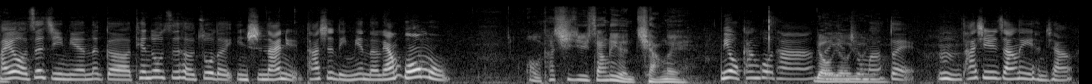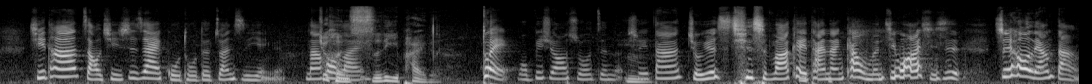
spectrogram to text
还有这几年那个天舟之合作的《饮食男女》，她是里面的梁伯母。哦，他戏剧张力很强哎，你有看过他的演出吗有？对，嗯，他戏剧张力很强。其实他早期是在果陀的专职演员，那后来实力派的。对我必须要说真的，嗯所以大家九月十七、十八可以台南看我们金花喜事最后两档，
